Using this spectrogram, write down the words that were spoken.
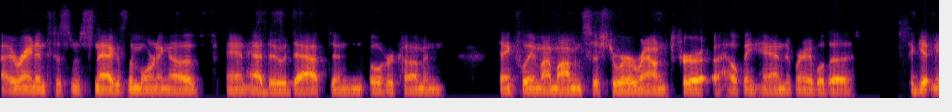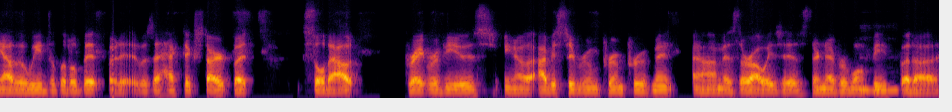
i ran into some snags the morning of and had to adapt and overcome. And thankfully my mom and sister were around for a helping hand and were able to to get me out of the weeds a little bit. But it was a hectic start but sold out. Great reviews. You know obviously room for improvement um, as there always is. There never won't mm-hmm. be but uh,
